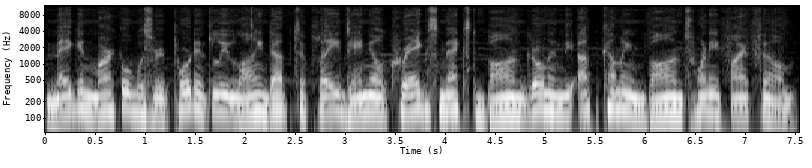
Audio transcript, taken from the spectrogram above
Meghan Markle was reportedly lined up to play Daniel Craig's next Bond girl in the upcoming Bond 25 film.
